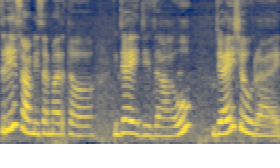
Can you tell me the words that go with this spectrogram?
Shri Swami Samarth. जय जिजाऊ. जय शिवराय.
